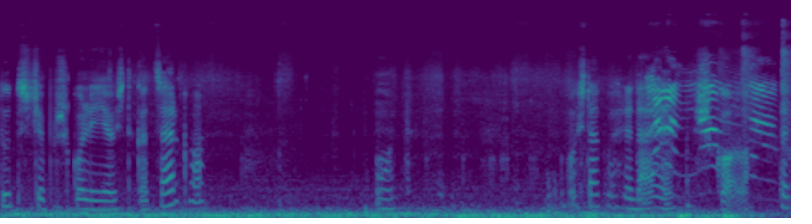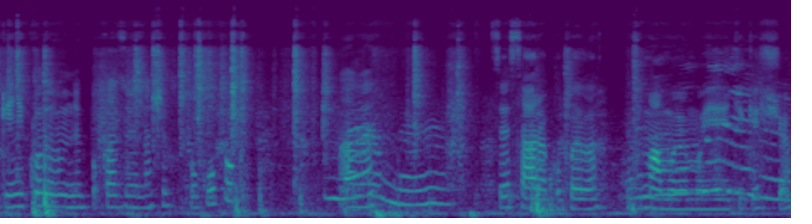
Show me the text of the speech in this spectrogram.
Тут ще при школі є ось така церква. От. Ось так виглядає школа. Так я ніколи вам не показую наших покупок. Але це Сара купила з мамою моєю тільки що.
